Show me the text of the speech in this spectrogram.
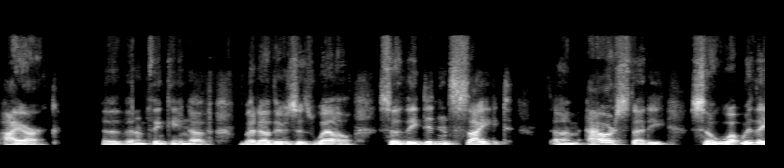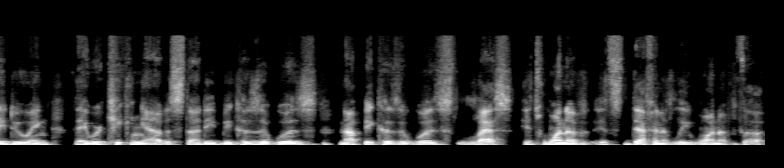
IARC uh, that I'm thinking of, but others as well. So they didn't cite um, our study. So what were they doing? They were kicking out a study because it was not because it was less. It's one of it's definitely one of the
